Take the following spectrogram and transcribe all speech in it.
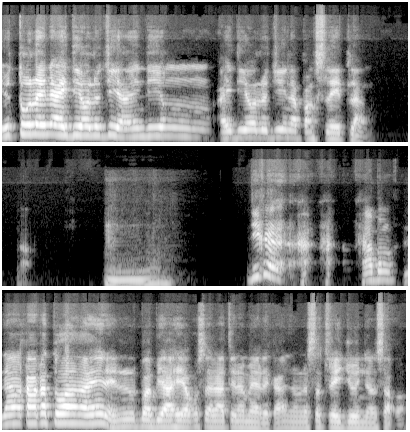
yung tunay na ideology, ah, hindi yung ideology na pang slate lang. Mm. Di ka, ha- ha- habang, nakakatuwa nga yan eh, nung nagbabiyahe ako sa Latin America, nung nasa trade unions ako,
